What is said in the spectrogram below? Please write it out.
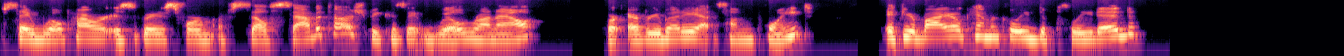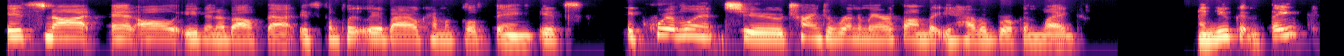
say willpower is the greatest form of self sabotage because it will run out for everybody at some point. If you're biochemically depleted, it's not at all even about that. It's completely a biochemical thing. It's equivalent to trying to run a marathon, but you have a broken leg. And you can think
